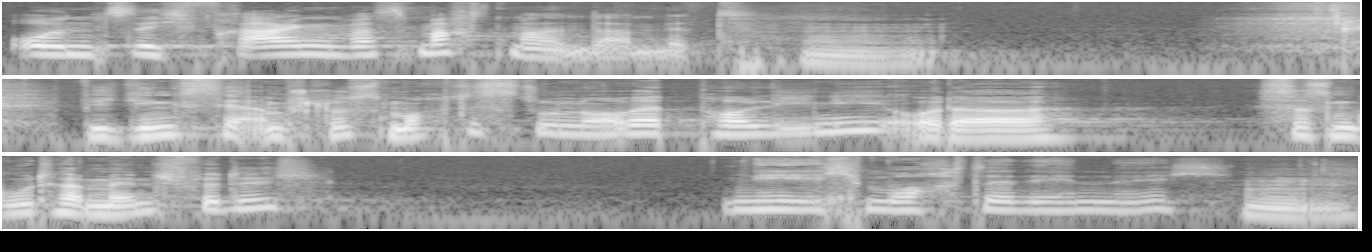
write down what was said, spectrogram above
und sich fragen, was macht man damit? Hm. Wie ging es dir am Schluss? Mochtest du Norbert Paulini oder ist das ein guter Mensch für dich? Nee, ich mochte den nicht. Hm.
